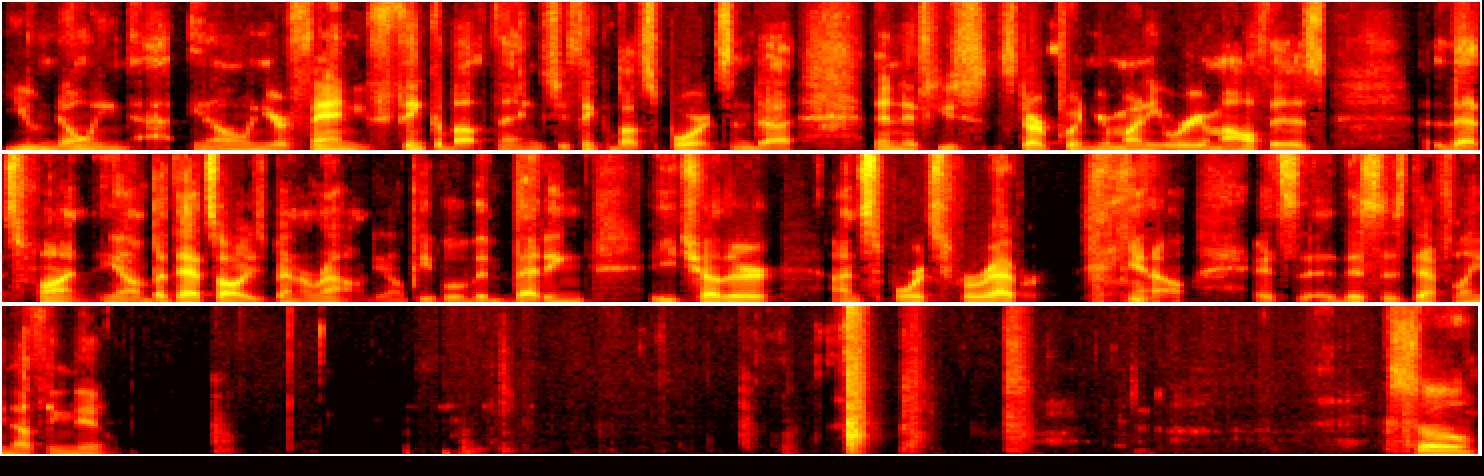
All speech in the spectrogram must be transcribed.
you knowing that. You know, when you're a fan, you think about things, you think about sports, and uh, then if you start putting your money where your mouth is, that's fun, you know. But that's always been around. You know, people have been betting each other on sports forever. you know, it's this is definitely nothing new. So,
